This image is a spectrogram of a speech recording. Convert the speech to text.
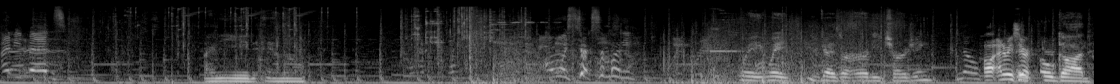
I need meds. I need ammo. Oh, I stuck somebody. Wait, wait. You guys are already charging? No. Uh, oh, enemies here. Oh god.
